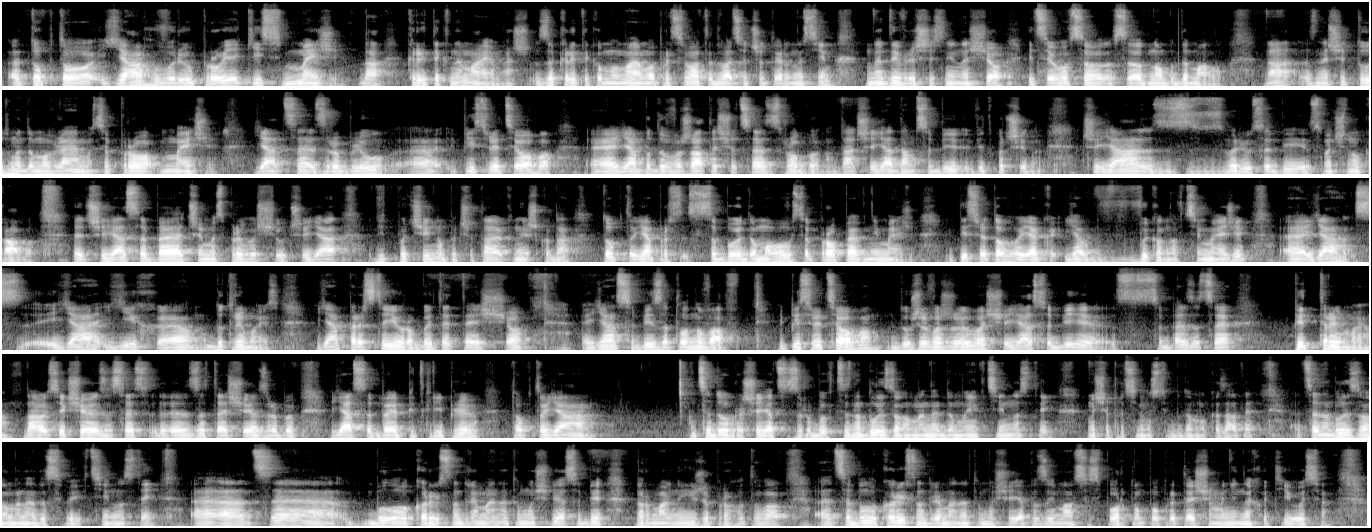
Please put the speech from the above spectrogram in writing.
е, тобто я говорю про якісь межі. Да? Критик не має меж. За критиком ми маємо працювати 24 на 7, не дивлячись ні на що, і цього все, все одно буде мало. Да? Значить, тут ми домовляємося про межі. Я це зроблю, е, і після цього е, я буду вважати, що це зроблено. Да? Чи я дам собі відпочинок, чи я зварю собі смачну каву, е, чи я себе чимось пригощу, чи я відпочину, почитаю книжку. Да? Тобто я з собою домовився про певні межі. І після того, як я виконав ці межі, я, я їх дотримуюсь. Я перестаю робити те, що я собі запланував. І після цього дуже важливо, що я собі себе за це підтримую. Да, ось якщо я за це за те, що я зробив, я себе підкріплюю, тобто я. Це добре, що я це зробив. Це наблизило мене до моїх цінностей. Ми ще про цінності будемо казати. Це наблизило мене до своїх цінностей. Е, Це було корисно для мене, тому що я собі нормальну їжу приготував. Е, Це було корисно для мене, тому що я позаймався спортом, попри те, що мені не хотілося.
